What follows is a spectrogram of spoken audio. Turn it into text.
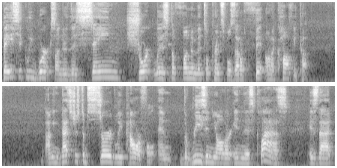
basically works under this same short list of fundamental principles that'll fit on a coffee cup. I mean, that's just absurdly powerful. And the reason y'all are in this class is that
